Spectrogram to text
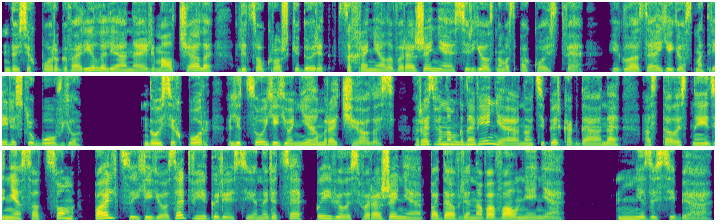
До сих пор говорила ли она или молчала, лицо крошки Дорит сохраняло выражение серьезного спокойствия, и глаза ее смотрели с любовью. До сих пор лицо ее не омрачалось. Разве на мгновение, но теперь, когда она осталась наедине с отцом, пальцы ее задвигались, и на лице появилось выражение подавленного волнения. Не за себя.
